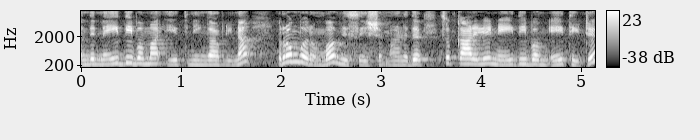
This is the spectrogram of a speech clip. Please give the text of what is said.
வந்து நெய் தீபமாக ஏற்றுனீங்க அப்படின்னா ரொம்ப ரொம்ப விசேஷமானது. ஸோ காலையிலேயே நெய் தீபம் ஏற்றிட்டு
